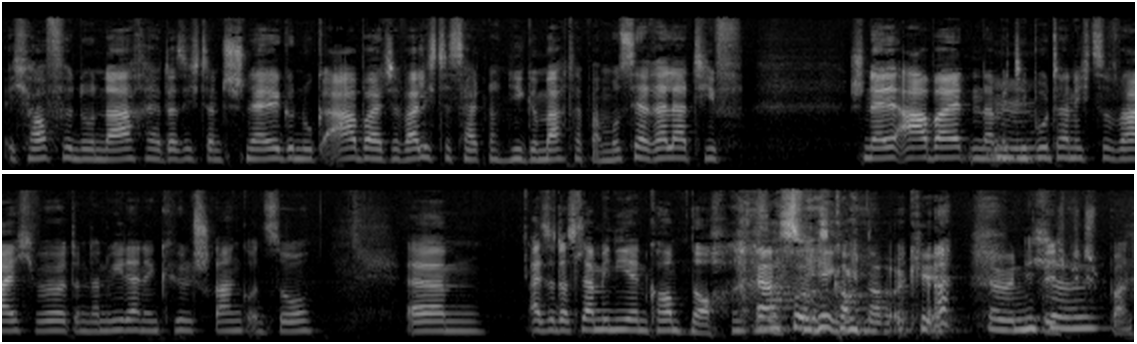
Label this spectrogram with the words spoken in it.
ich hoffe nur nachher, dass ich dann schnell genug arbeite, weil ich das halt noch nie gemacht habe. Man muss ja relativ schnell arbeiten, damit Mhm. die Butter nicht so weich wird und dann wieder in den Kühlschrank und so. Ähm, also das Laminieren kommt noch. Ach so, das kommt noch, okay. Da bin ich Bin ich äh, gespannt.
